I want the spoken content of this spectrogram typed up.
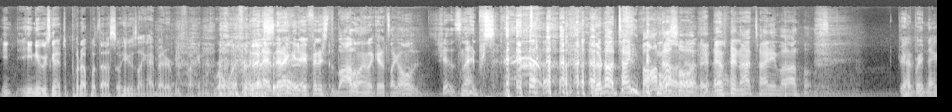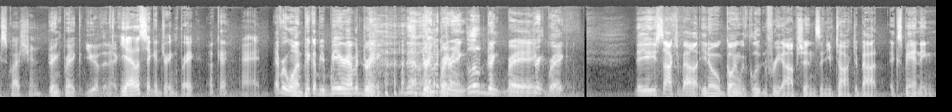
He, he knew he was gonna have to put up with us, so he was like, "I better be fucking rolling for then I, this." then I, I finished the bottle and I look at it, it's like, oh shit, it's nine percent. They're not tiny bottles. No, no, they're and not. they're not tiny bottles. Do you have the next question? Drink break. You have the next. Yeah, let's take a drink break. Okay. All right. Everyone, pick up your beer, and have a drink. This is Have drink a break. drink, little drink break. Drink break. Now, you, you talked about you know going with gluten free options, and you've talked about expanding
